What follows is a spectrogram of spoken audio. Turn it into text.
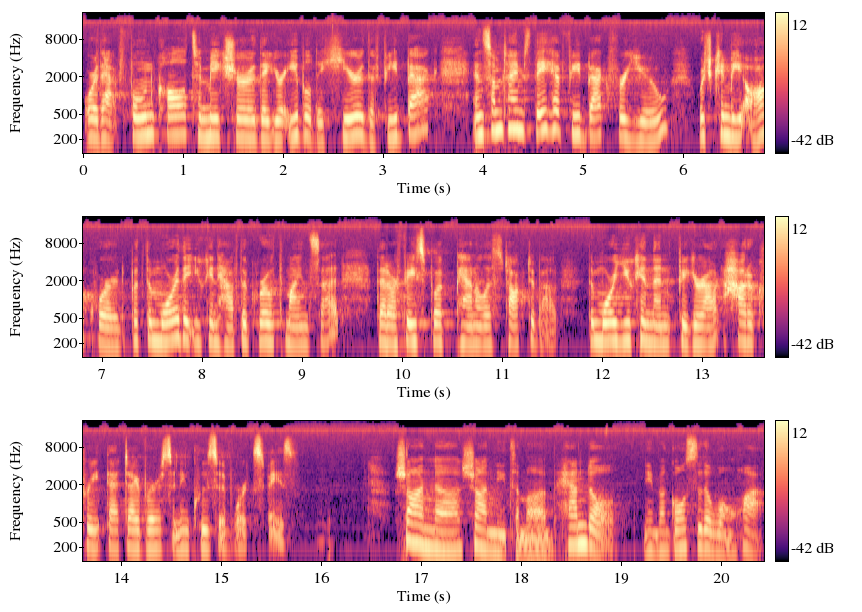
or that phone call to make sure that you're able to hear the feedback. And sometimes they have feedback for you, which can be awkward, but the more that you can have the growth mindset that our Facebook panelists talked about, the more you can then figure out how to create that diverse and inclusive workspace. Sean 呢？Sean 你怎么 handle 你们公司的文化？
